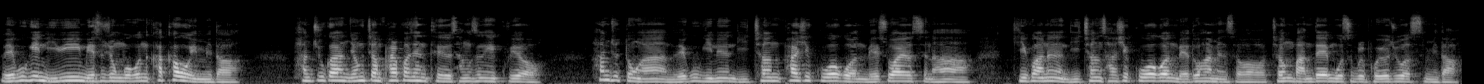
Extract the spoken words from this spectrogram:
외국인 2위 매수 종목은 카카오입니다. 한 주간 0.8% 상승했고요. 한 주 동안 외국인은 2,089억 원 매수하였으나 기관은 2,049억 원 매도하면서 정반대의 모습을 보여주었습니다.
